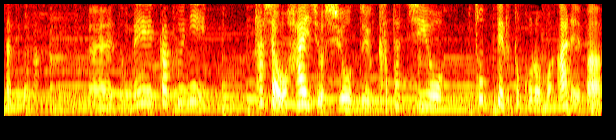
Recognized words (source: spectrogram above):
何て言うかな、えーと明確に他者を排除しようという形を取ってるところもあれば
